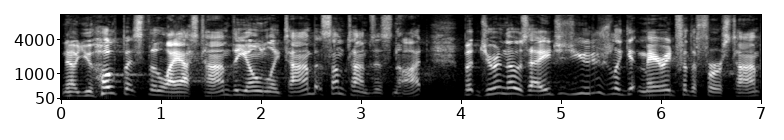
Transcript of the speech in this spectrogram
Now, you hope it's the last time, the only time, but sometimes it's not. But during those ages, you usually get married for the first time.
